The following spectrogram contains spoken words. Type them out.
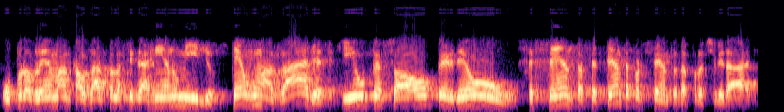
o problema causado pela cigarrinha no milho. Tem algumas áreas que o pessoal perdeu 60%, 70% da produtividade.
